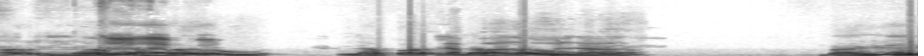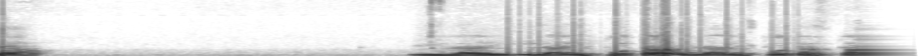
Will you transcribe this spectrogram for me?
Arriba La la, Lapa. Padu- la, Pa- La la Padula. Padula, Valera y la, y la disputa y la disputa está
